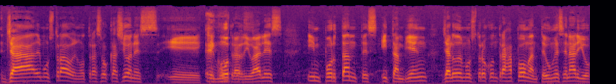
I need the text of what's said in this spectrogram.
ya ha demostrado en otras ocasiones eh, que En contra otras. rivales importantes y también ya lo demostró contra Japón ante un escenario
